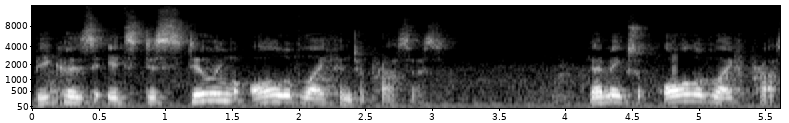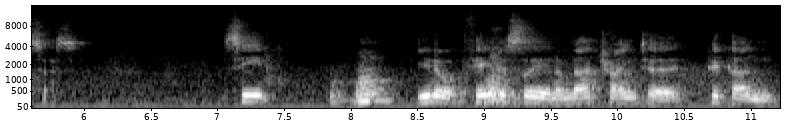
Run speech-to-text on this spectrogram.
Because it's distilling all of life into process. That makes all of life process. See, you know, famously, and I'm not trying to pick on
